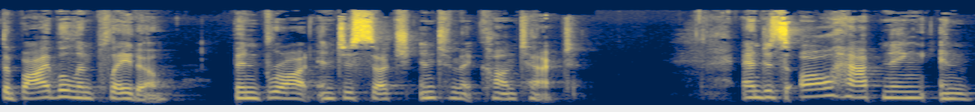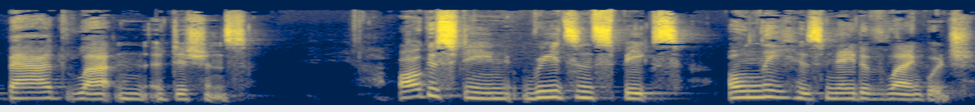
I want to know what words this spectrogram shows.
the Bible and Plato, been brought into such intimate contact. And it's all happening in bad Latin editions. Augustine reads and speaks only his native language.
